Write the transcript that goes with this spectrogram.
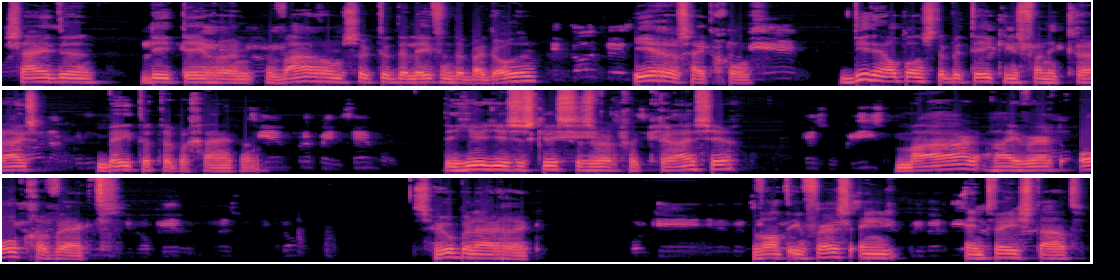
zeiden die tegen hun, waarom zoekt u de levende bij doden? Ere zijt God. Dit helpt ons de betekenis van een kruis beter te begrijpen. De Heer Jezus Christus werd gekruisigd, maar hij werd opgewekt. Dat is heel belangrijk, want in vers 1 el primer día en de 2 la staat,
